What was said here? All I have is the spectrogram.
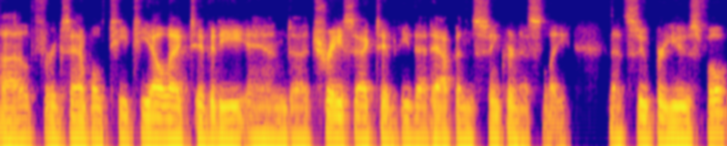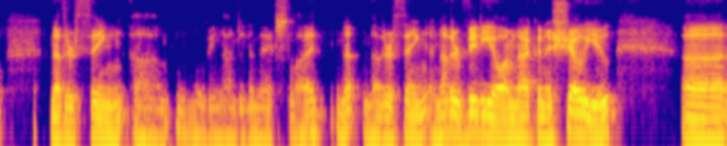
uh, for example, TTL activity and uh, trace activity that happens synchronously. That's super useful. Another thing, um, moving on to the next slide, another thing, another video I'm not going to show you uh,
